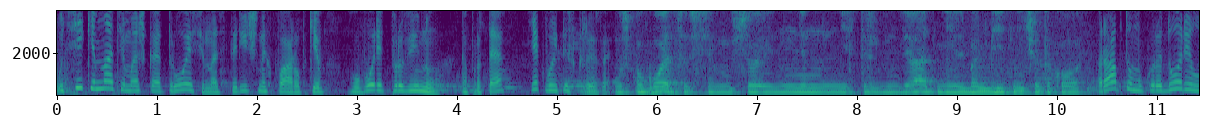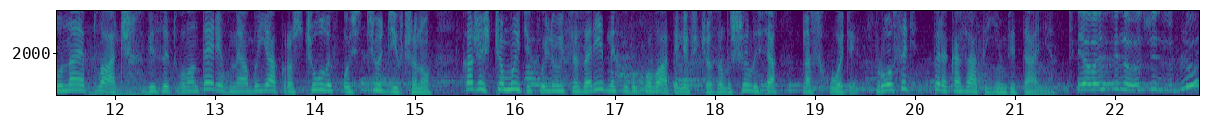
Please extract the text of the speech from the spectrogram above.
У цій кімнаті мешкає троє 17-річних парубків. Говорять про війну та про те, як вийти з кризи. Успокоиться всем и все, не, не стрелять, не бомбить, ничего такого. Раптом у коридорі лунає плач. Візит волонтерів неабияк розчулив ось цю дівчину. Каже, що миті хвилюється за рідних і вихователів, що залишилися на сході. Просить переказати їм вітання. Я вас сильно очень люблю.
